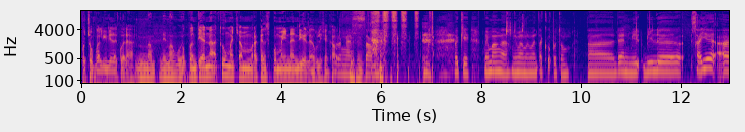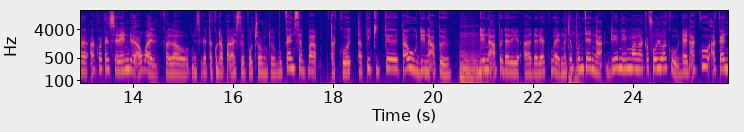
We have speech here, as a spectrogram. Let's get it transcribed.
pocong paling dia takut lah. Memang, memang pun. Pontianak tu macam rakan sepermainan dia lah boleh cakap. Kurang asam. Okay Memang lah Memang memang takut pocong Uh, dan bila saya uh, aku akan surrender awal kalau misalkan aku dapat rasa pocong tu bukan sebab takut tapi kita tahu dia nak apa hmm. dia nak apa dari uh, dari aku kan macam Mhm. Pontianak dia memang akan follow aku dan aku akan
